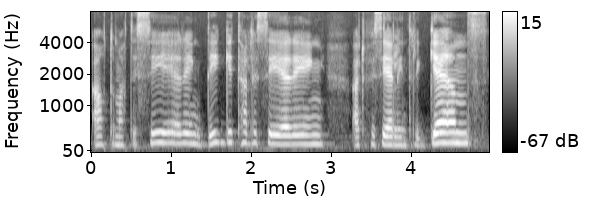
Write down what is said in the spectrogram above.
automatisering, digitalisering, artificiell intelligens.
